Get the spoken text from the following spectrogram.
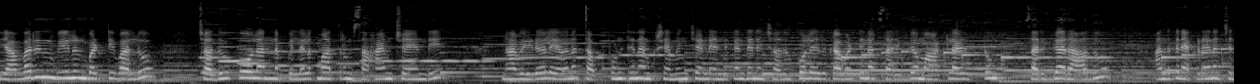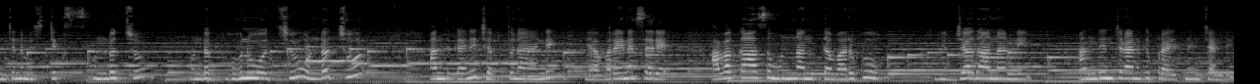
ఎవరిని వీలుని బట్టి వాళ్ళు చదువుకోవాలన్న పిల్లలకు మాత్రం సహాయం చేయండి. నా వీడియోలో ఏమైనా తప్పు ఉంటే నన్ను క్షమించండి. ఎందుకంటే నేను చదువుకోలేదు కాబట్టి నాకు సరిగ్గా మాట్లాడటం సరిగ్గా రాదు. అందుకని ఎక్కడైనా చిన్న చిన్న మిస్టేక్స్ ఉండొచ్చు ఉండకపోనవచ్చు ఉండొచ్చు. అందుకని చెప్తున్నానండి ఎవరైనా సరే అవకాశం ఉన్నంత వరకు విద్యాదానాన్ని అందించడానికి ప్రయత్నించండి.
